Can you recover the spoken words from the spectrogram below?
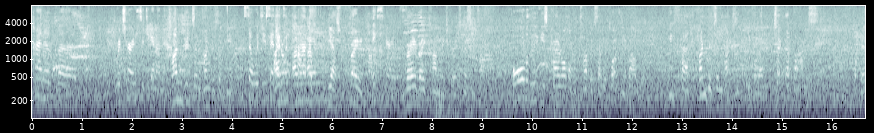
kind of uh, returns did you get on that? Hundreds and hundreds of people. So would you say I that's don't. a I don't common yes, very common. experience? Very, very common experience. Missing time. All of the, these paranormal topics that we're talking about, we've had hundreds and hundreds of people that check that box. Okay,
